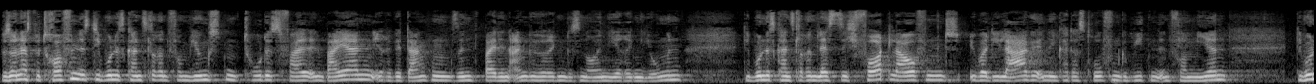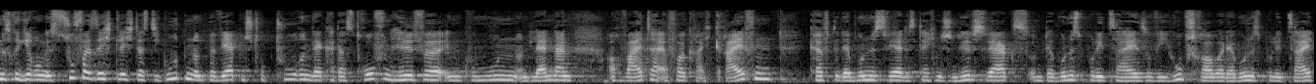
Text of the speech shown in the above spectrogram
Besonders betroffen ist die Bundeskanzlerin vom jüngsten Todesfall in Bayern. Ihre Gedanken sind bei den Angehörigen des neunjährigen Jungen. Die Bundeskanzlerin lässt sich fortlaufend über die Lage in den Katastrophengebieten informieren. Die Bundesregierung ist zuversichtlich, dass die guten und bewährten Strukturen der Katastrophenhilfe in Kommunen und Ländern auch weiter erfolgreich greifen. Kräfte der Bundeswehr, des Technischen Hilfswerks und der Bundespolizei sowie Hubschrauber der Bundespolizei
